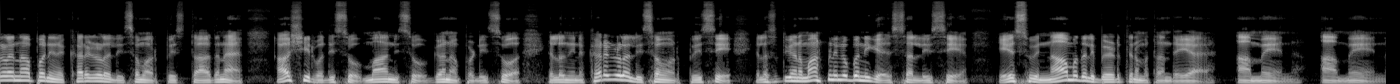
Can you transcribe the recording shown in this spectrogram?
ಜೀವಿತಗಳನ್ನಪ್ಪ ನಿನ್ನ ಕರಗಳಲ್ಲಿ ಸಮರ್ಪಿಸ್ತಾ ಇದ್ದಾನೆ ಆಶೀರ್ವದಿಸು, ಮಾನಿಸು, ಘನಪಡಿಸು. ಎಲ್ಲ ನಿನ್ನ ಕರಗಳಲ್ಲಿ ಸಮರ್ಪಿಸಿ, ಎಲ್ಲ ಸುತ್ತಿಗನ ಮಾಹಣಿನೊಬ್ಬನಿಗೆ ಸಲ್ಲಿಸಿ. ಯೇಸುವಿನ ನಾಮದಲ್ಲಿ ಬೇಡುತ್ತೆ ನಮ್ಮ ತಂದೆಯ. ಆಮೇನ್. ಆಮೇನ್.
